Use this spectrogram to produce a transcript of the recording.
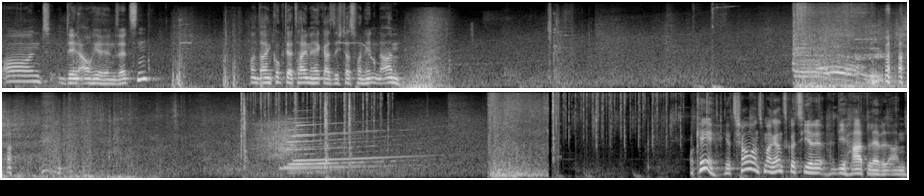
Und den auch hier hinsetzen. Und dann guckt der Timehacker sich das von hinten an. Okay, jetzt schauen wir uns mal ganz kurz hier die Hard-Level an.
